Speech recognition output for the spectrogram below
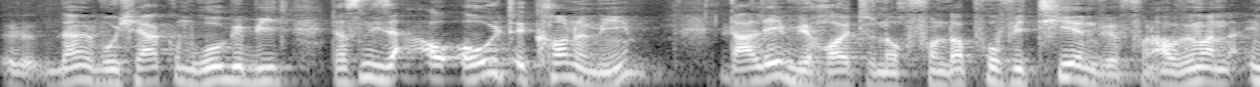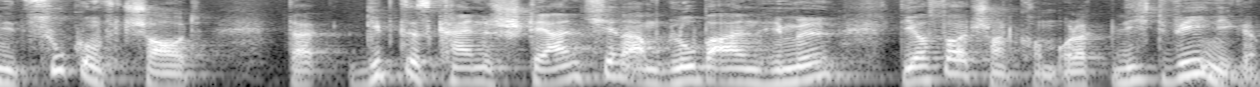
äh, ne, wo ich herkomme, Ruhrgebiet. Das sind diese Old Economy. Da leben wir heute noch von, da profitieren wir von. Aber wenn man in die Zukunft schaut, da gibt es keine Sternchen am globalen Himmel, die aus Deutschland kommen oder nicht wenige.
